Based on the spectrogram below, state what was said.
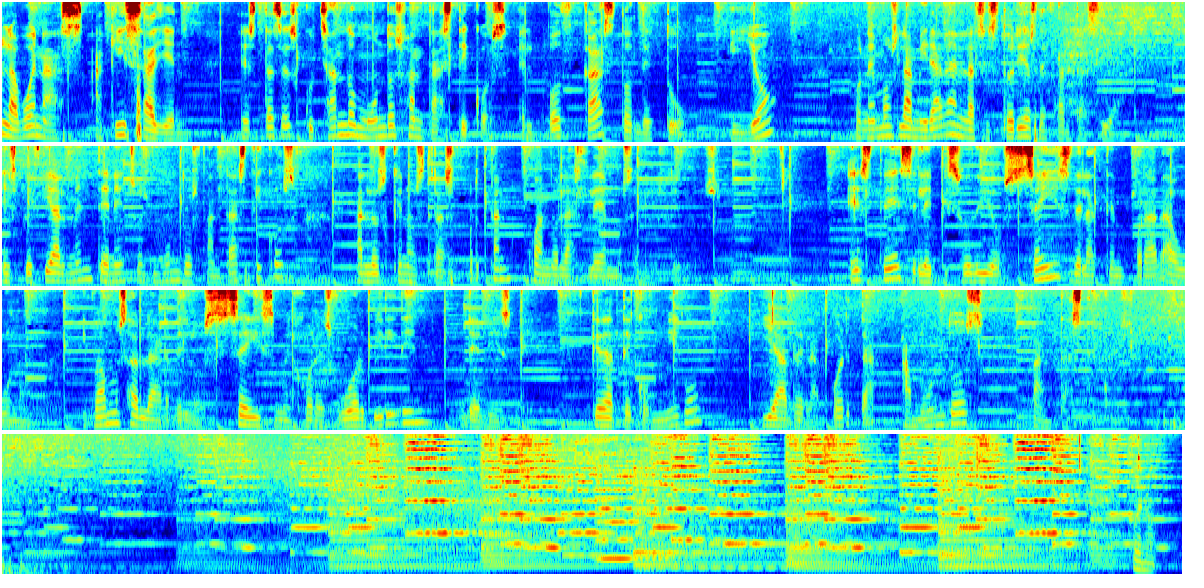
Hola, buenas, aquí Sayen. Estás escuchando Mundos Fantásticos, el podcast donde tú y yo ponemos la mirada en las historias de fantasía, especialmente en esos mundos fantásticos a los que nos transportan cuando las leemos en los libros. Este es el episodio 6 de la temporada 1 y vamos a hablar de los 6 mejores world building de Disney. Quédate conmigo y abre la puerta a mundos fantásticos.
